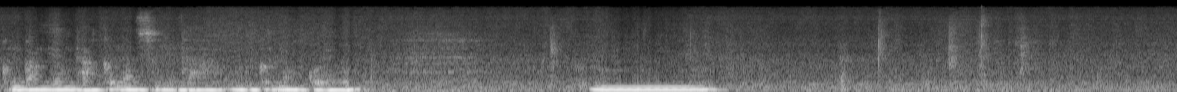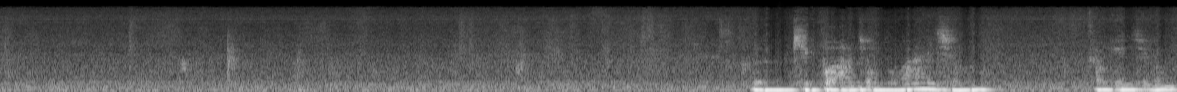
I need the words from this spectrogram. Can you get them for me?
금강경 다 끝났습니다. 오늘 끝났고요. 음, 그 기뻐하는 정도가 아니죠. 여기 지금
